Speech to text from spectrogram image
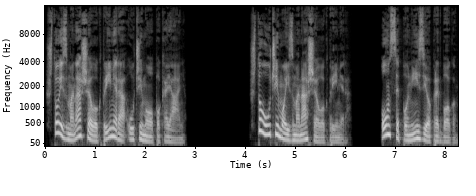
Što iz Manašeovog primjera učimo o pokajanju? Što učimo iz Manašeovog primjera? On se ponizio pred Bogom,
